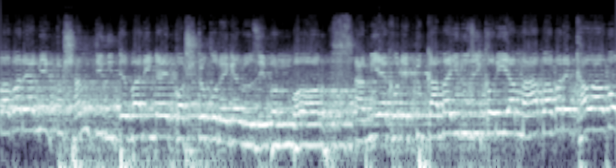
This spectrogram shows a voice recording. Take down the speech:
বাবারে আমি একটু শান্তি দিতে পারি নাই, কষ্ট করে গেল জীবন ভর আমি এখন একটু কামাই রুজি করিয়া মা বাবারে খাওয়াবো।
